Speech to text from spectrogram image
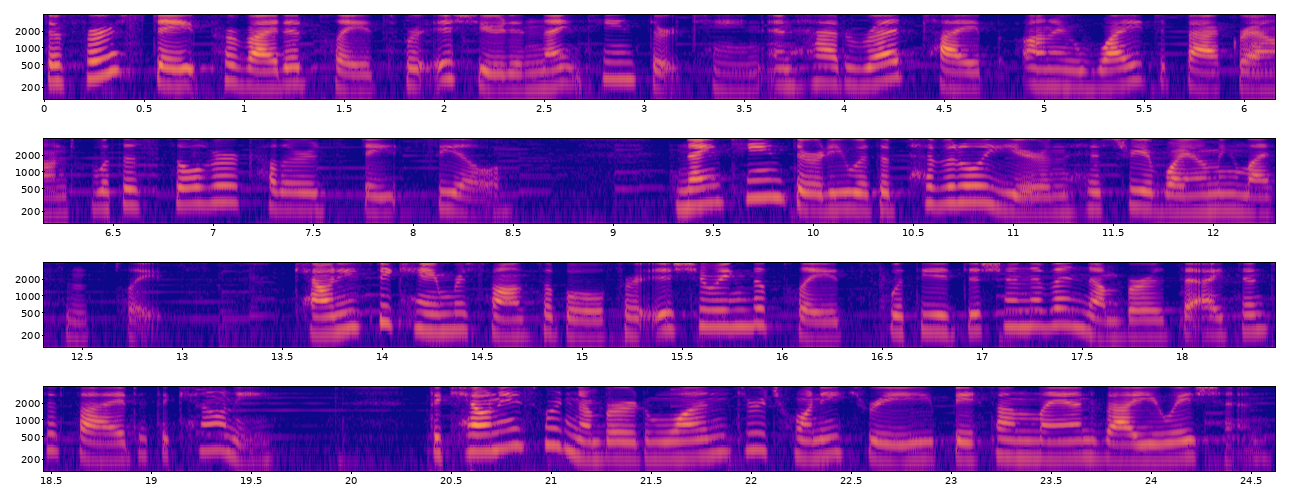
The first state-provided plates were issued in 1913 and had red type on a white background with a silver-colored state seal. 1930 was a pivotal year in the history of Wyoming license plates. Counties became responsible for issuing the plates with the addition of a number that identified the county. The counties were numbered 1 through 23 based on land valuation.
